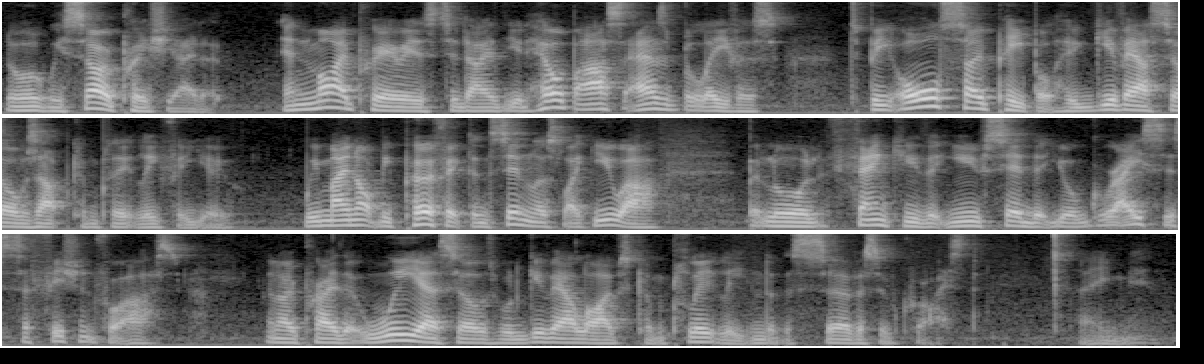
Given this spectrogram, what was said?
Lord, we so appreciate it. And my prayer is today that you'd help us as believers to be also people who give ourselves up completely for you. We may not be perfect and sinless like you are, but Lord, thank you that you've said that your grace is sufficient for us. And I pray that we ourselves would give our lives completely into the service of Christ. Amen.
